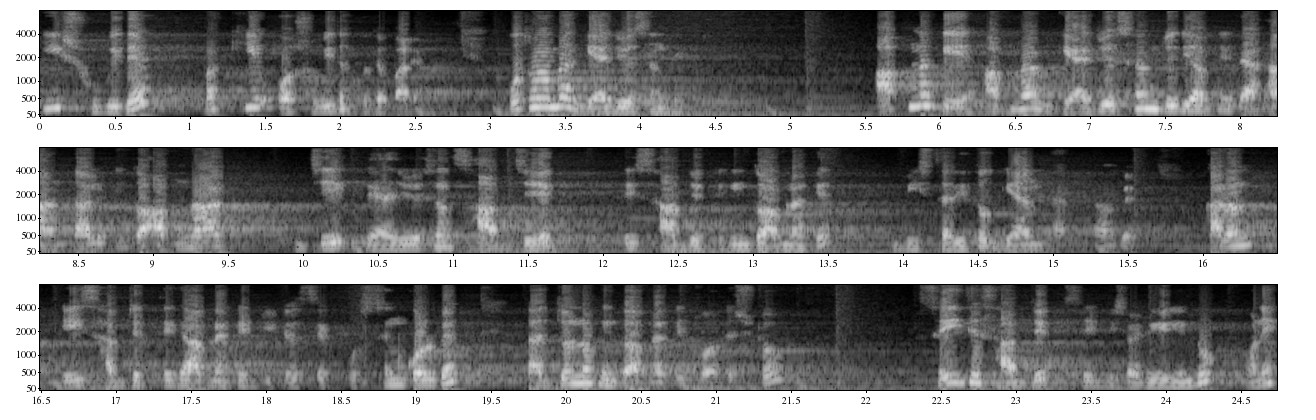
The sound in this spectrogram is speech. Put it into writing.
কি সুবিধে বা কি অসুবিধা হতে পারে? প্রথমে আমরা গ্র্যাজুয়েশন দেখি। আপনাকে আপনার গ্র্যাজুয়েশন যদি আপনি দেখান, তাহলে কিন্তু আপনার যে গ্র্যাজুয়েশন সাবজেক্ট সেই সাবজেক্টে কিন্তু আপনাকে বিস্তারিত জ্ঞান থাকতে হবে। কারণ এই সাবজেক্ট থেকে আপনাকে ডিটেলসে কোশ্চেন করবে, তার জন্য কিন্তু আপনাকে যথেষ্ট সেই যে সাবজেক্ট সেই বিষয়টিকে কিন্তু অনেক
